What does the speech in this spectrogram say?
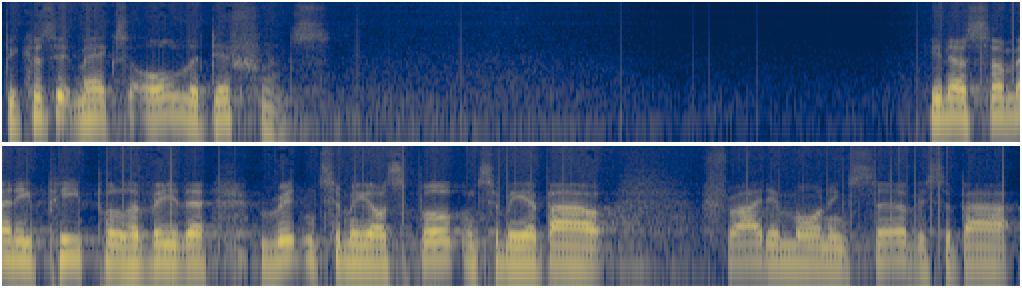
Because it makes all the difference. You know, so many people have either written to me or spoken to me about Friday morning service, about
